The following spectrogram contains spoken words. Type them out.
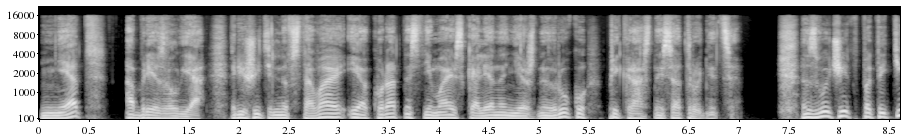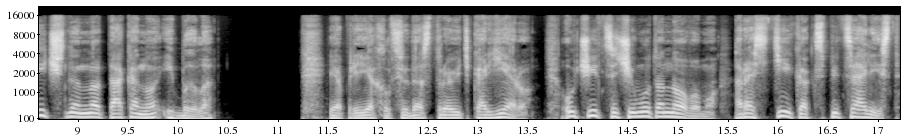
«Нет», — обрезал я, решительно вставая и аккуратно снимая с колена нежную руку прекрасной сотрудницы. Звучит патетично, но так оно и было. Я приехал сюда строить карьеру, учиться чему-то новому, расти как специалист,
